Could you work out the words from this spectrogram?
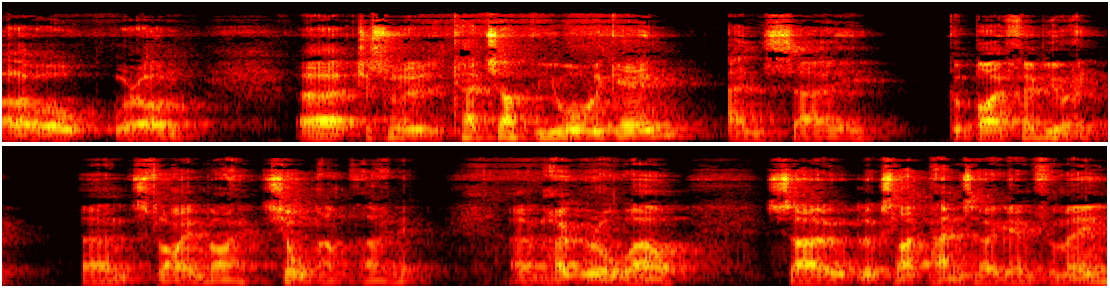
Hello all, we're on. Uh, just wanted to catch up with you all again and say goodbye February. Um, it's flying by. Short month though, isn't it? Um, hope you're all well. So, looks like Panto again for me.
